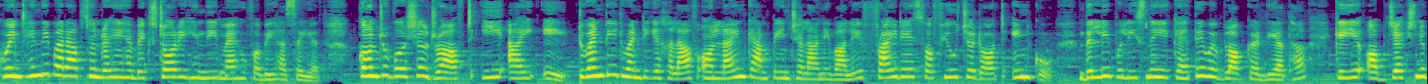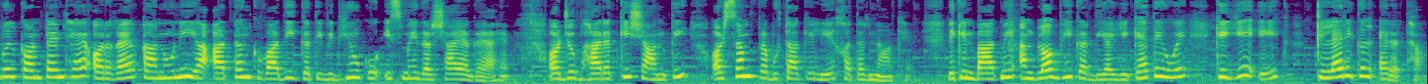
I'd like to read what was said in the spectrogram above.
क्विंट, हिंदी पर आप सुन रहे हैं बिग स्टोरी हिंदी, मैं हूँ Fabiha Syed. Controversial draft E I A twenty के खिलाफ ऑनलाइन कैंपेन चलाने वाले Fridays for Future dot in को दिल्ली पुलिस ने ये कहते हुए ब्लॉक कर दिया था कि ये ऑब्जेक्शनेबल कंटेंट है और गैर कानूनी या आतंकवादी गतिविधियों को इसमें दर्शाया गया है और जो भारत की शांति और संप्रभुता के लिए खतरनाक है। लेकिन बाद में अनब्लॉक भी कर दिया ये कहते हुए कि ये एक क्लैरिकल एरर था।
